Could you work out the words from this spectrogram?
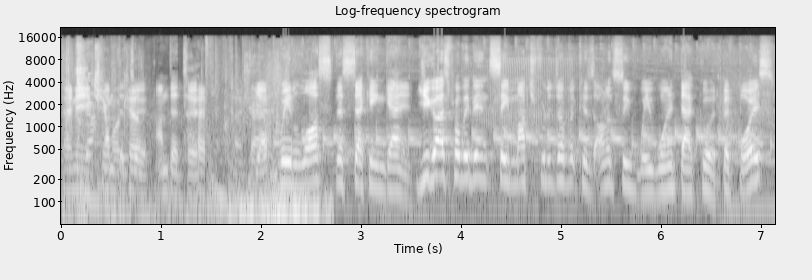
I need two I'm more dead kills. too. I'm dead too. Okay. Yep, we lost the second game. You guys probably didn't see much footage of it because honestly, we weren't that good. But boys,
